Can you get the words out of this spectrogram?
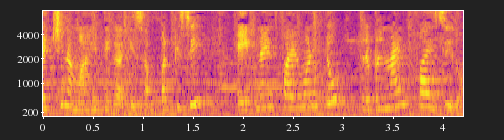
ಹೆಚ್ಚಿನ ಮಾಹಿತಿಗಾಗಿ ಸಂಪರ್ಕಿಸಿ eight nine five one two triple nine five zero.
